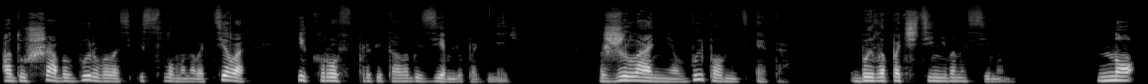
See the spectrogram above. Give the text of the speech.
а душа бы вырвалась из сломанного тела, и кровь пропитала бы землю под ней. Желание выполнить это было почти невыносимым. Но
